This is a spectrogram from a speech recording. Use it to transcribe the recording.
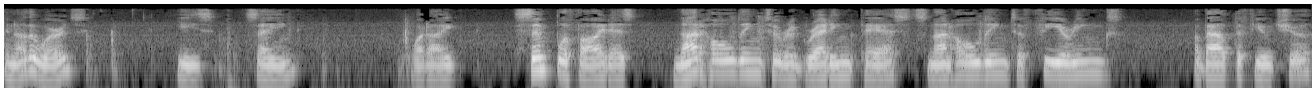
In other words, he's saying what I simplified as not holding to regretting pasts, not holding to fearings about the future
